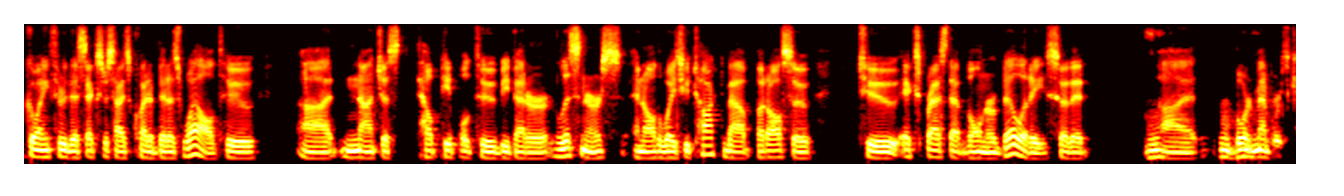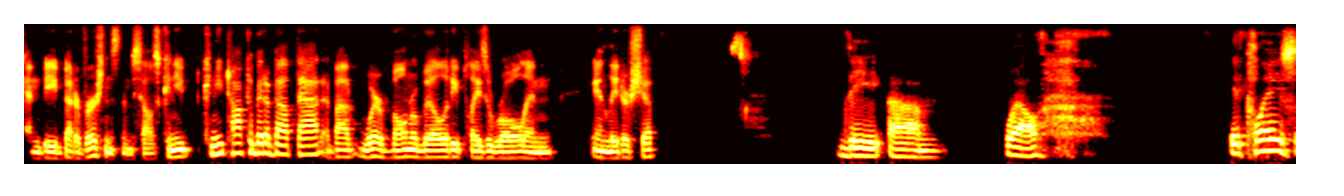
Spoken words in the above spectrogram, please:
going through this exercise quite a bit as well to uh, not just help people to be better listeners and all the ways you talked about, but also to express that vulnerability so that mm-hmm. uh, mm-hmm. board members can be better versions of themselves. Can you can you talk a bit about that? About where vulnerability plays a role in in leadership? The um, well, it plays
